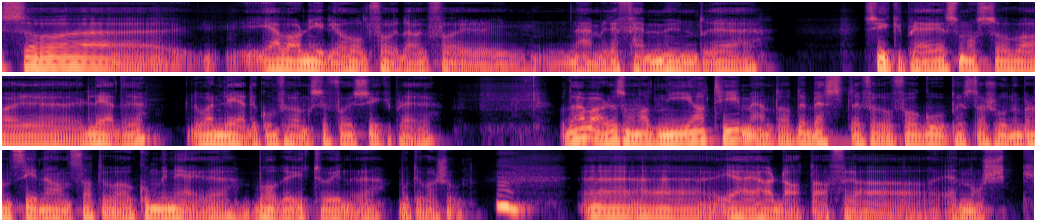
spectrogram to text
Så eh, jeg var nylig og holdt foredrag for nærmere 500 sykepleiere som også var eh, ledere. Det var en lederkonferanse for sykepleiere. Og Der var det sånn at ni av ti mente at det beste for å få gode prestasjoner blant sine ansatte var å kombinere både ytre og indre motivasjon. Mm. Eh, jeg har data fra en norsk,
